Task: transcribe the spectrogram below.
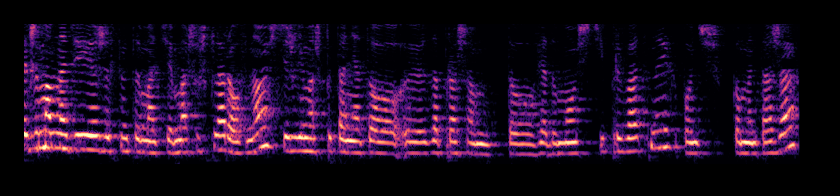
Także mam nadzieję, że w tym temacie masz już klarowność. Jeżeli masz pytania, to y, zapraszam do wiadomości prywatnych bądź w komentarzach.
